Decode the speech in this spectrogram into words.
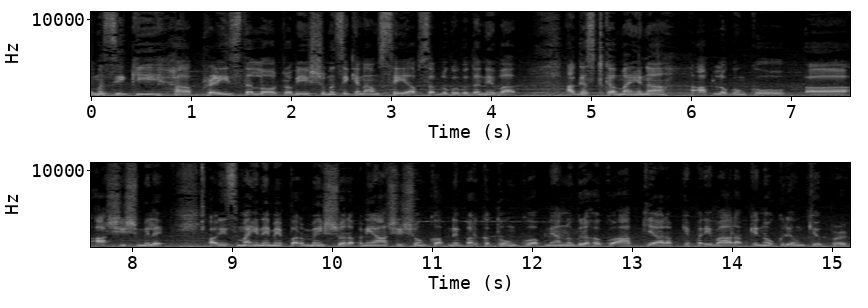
मसीह की प्रेज द लॉर्ड प्रभु यीशु मसीह के नाम से आप सब लोगों को धन्यवाद। अगस्त का महीना आप लोगों को आशीष मिले और इस महीने में परमेश्वर अपने आशीषों को, अपने बरकतों को, अपने अनुग्रह को आपके और आपके परिवार, आपके नौकरियों के ऊपर,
